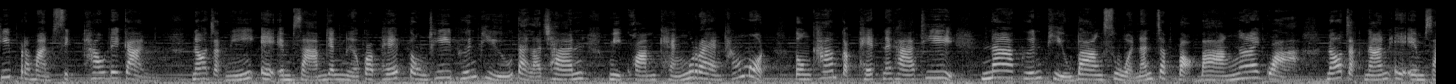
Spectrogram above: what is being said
ที่ประมาณ 10 เท่าด้วยกัน นอกจากนี้ AM3 ยังเหนือกว่าเพชรตรงที่พื้นผิวแต่ละชั้น มีความแข็งแรงทั้งหมด ตรงข้ามกับเพชรนะคะ ที่หน้าพื้นผิวบางส่วนนั้นจะเปราะบางง่ายกว่า นอกจากนั้น AM3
